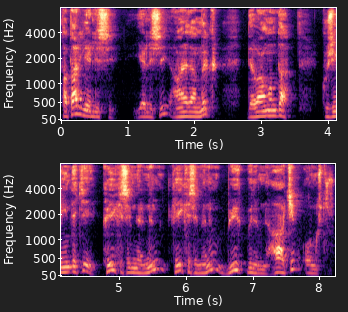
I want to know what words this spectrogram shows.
Tatar yerlisi, yerlisi hanedanlık devamında kuzeyindeki kıyı kesimlerinin kıyı kesimlerinin büyük bölümüne hakim olmuştur.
